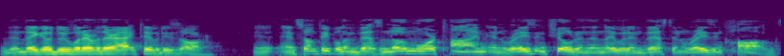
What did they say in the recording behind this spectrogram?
And then they go do whatever their activities are. And some people invest no more time in raising children than they would invest in raising hogs.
